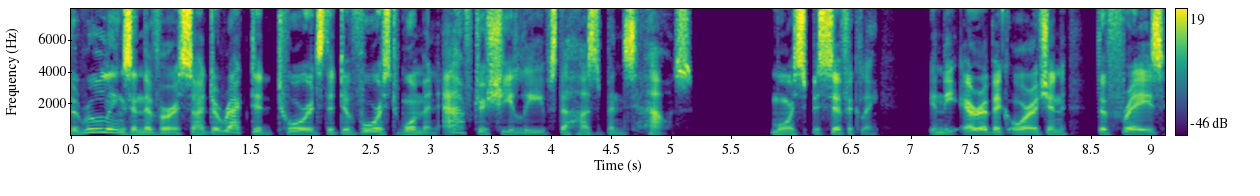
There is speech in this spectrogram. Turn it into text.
The rulings in the verse are directed towards the divorced woman after she leaves the husband's house. More specifically, in the Arabic origin, the phrase,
